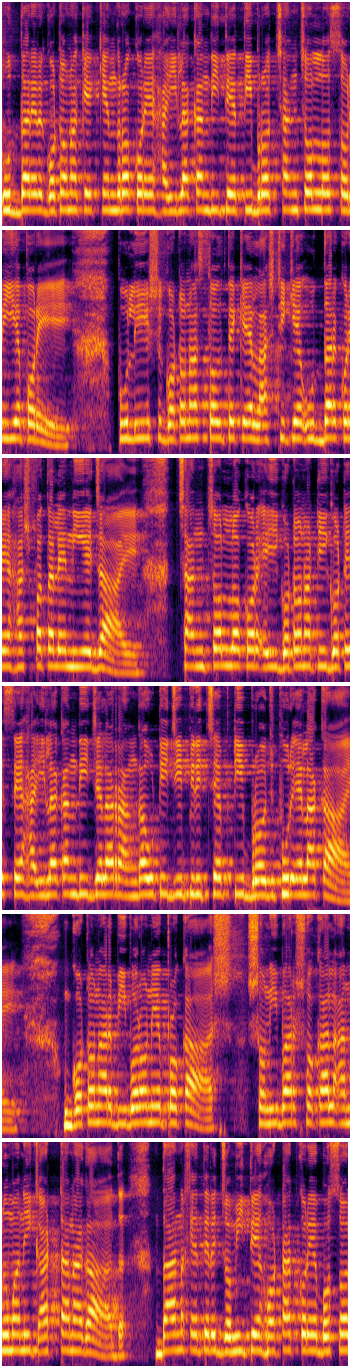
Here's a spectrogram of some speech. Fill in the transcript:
উদ্ধারের ঘটনাকে কেন্দ্র করে হাইলাকান্দিতে তীব্র চাঞ্চল্য ছড়িয়ে পড়ে। পুলিশ ঘটনাস্থল থেকে লাশটিকে উদ্ধার করে হাসপাতালে নিয়ে যায়। চাঞ্চল্যকর এই ঘটনাটি ঘটেছে হাইলাকান্দি জেলার রাঙ্গাউটি জিপির চেপটি ব্রজপুর এলাকায়। ঘটনার বিবরণে প্রকাশ, শনিবার সকাল আনুমানিক আটটা নাগাদ দান ক্ষেতের জমিতে হঠাৎ করে বছর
